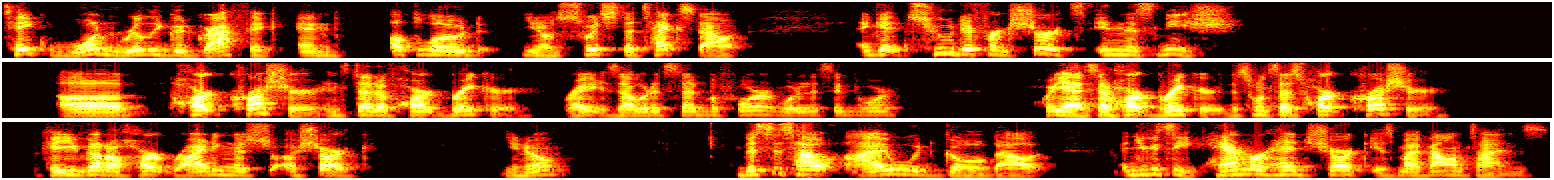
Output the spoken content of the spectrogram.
take one really good graphic and upload, you know, switch the text out and get two different shirts in this niche. Uh, Heart Crusher instead of Heartbreaker, right? Is that what it said before? What did it say before? Oh yeah, it said Heartbreaker. This one says Heart Crusher. Okay, you've got a heart riding a, sh- a shark. You know, this is how I would go about. And you can see Hammerhead Shark is my Valentine's.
